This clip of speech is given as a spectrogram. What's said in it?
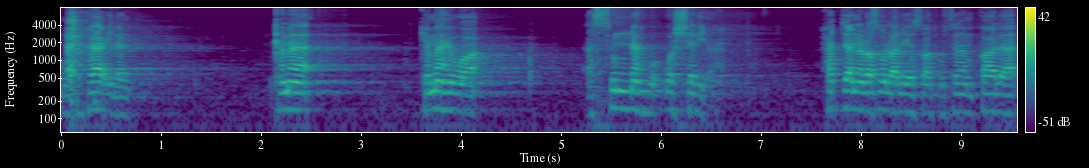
متفائلا. كما كما هو السنة والشريعة. حتى أن الرسول عليه الصلاة والسلام قال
